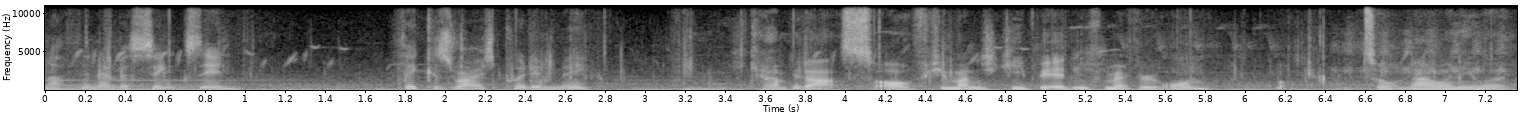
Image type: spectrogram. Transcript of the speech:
Nothing ever sinks in. Thick as rice pudding, me. Hmm, you can't be that soft. You managed to keep it hidden from everyone. Well, until now, anyway.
